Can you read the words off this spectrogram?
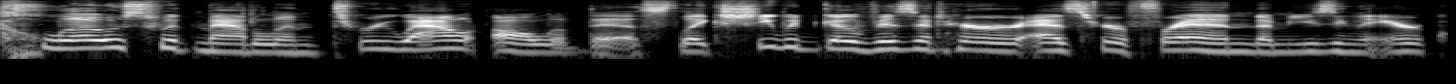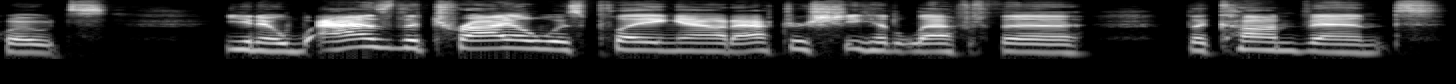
close with Madeline throughout all of this. Like she would go visit her as her friend. I'm using the air quotes, you know, as the trial was playing out after she had left the the convent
